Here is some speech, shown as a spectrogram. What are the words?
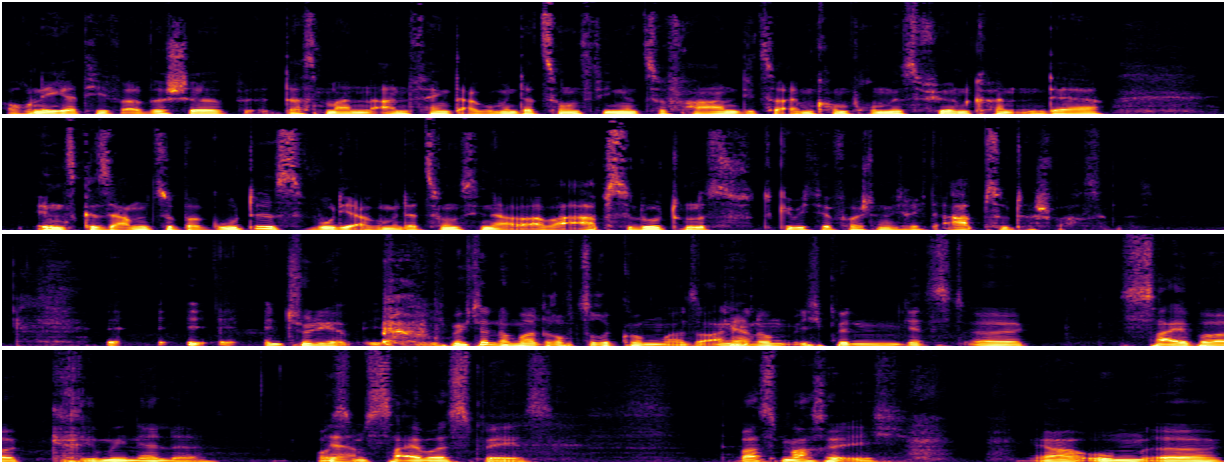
auch negativ erwische, dass man anfängt, Argumentationslinien zu fahren, die zu einem Kompromiss führen könnten, der insgesamt super gut ist, wo die Argumentationslinie aber absolut, und das gebe ich dir vollständig recht, absoluter Schwachsinn ist. Äh, äh, Entschuldige, ich, möchte nochmal drauf zurückkommen. Also angenommen, ich bin jetzt äh, Cyberkriminelle aus Ja. dem Cyberspace. Was mache ich, ja, um äh,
